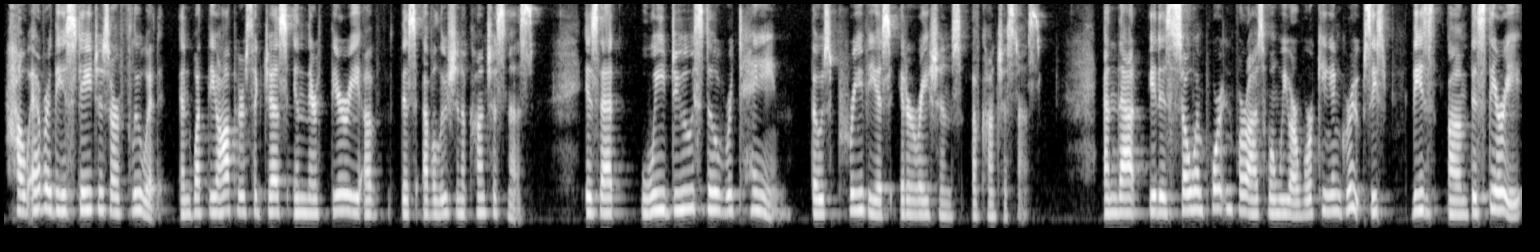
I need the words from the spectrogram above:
However, these stages are fluid, and what the author suggests in their theory of this evolution of consciousness is that we do still retain those previous iterations of consciousness. And that it is so important for us when we are working in groups. These, these, um, this theory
